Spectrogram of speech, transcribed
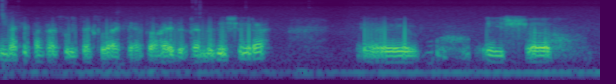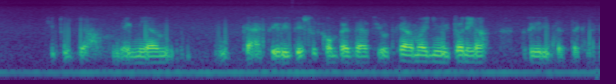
Mindenképpen felszólítják Szlovákiát a helyzet rendezésére, és ki tudja, még milyen kártérítést vagy kompenzációt kell majd nyújtani az érintetteknek.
